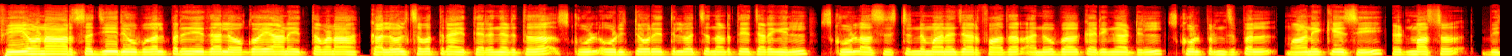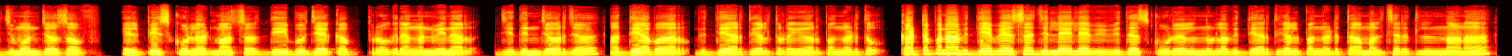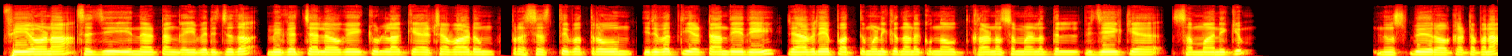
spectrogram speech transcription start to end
Fiona ആർസജി രൂപകൽപ്പന ചെയ്ത ലോഗോയാണ് ഇത്തവണ കലോത്സവത്തിനായി തെരഞ്ഞെടുത്തത്. സ്കൂൾ ഓഡിറ്റോറിയത്തിൽ വെച്ച് നടത്തിയ ചടങ്ങിൽ school assistant manager father Anoop Karingattil school principal Mani K C headmaster Bijumon Joseph L P school head master Deepu Jacob programme convener Jithin George അധ്യാപകർ വിദ്യാർത്ഥികൾ തുടങ്ങിയവർ പങ്കെടുത്തു. കട്ടപ്പന വിദ്യാഭ്യാസ ജില്ലയിലെ വിവിധ സ്കൂളുകളിൽ നിന്നുള്ള വിദ്യാർത്ഥികൾ പങ്കെടുത്ത മത്സരത്തിൽ നിന്നാണ് ഫിയോണ സജി ഈ നേട്ടം കൈവരിച്ചത്. മികച്ച ലോകയ്ക്കുള്ള ക്യാഷ് അവാർഡും പ്രശസ്തി പത്രവും ഇരുപത്തിയെട്ടാം തീയതി രാവിലെ പത്ത് മണിക്ക് നടക്കുന്ന ഉദ്ഘാടന സമ്മേളനത്തിൽ വിജയിക്ക് സമ്മാനിക്കും. News bureau Kattappana.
